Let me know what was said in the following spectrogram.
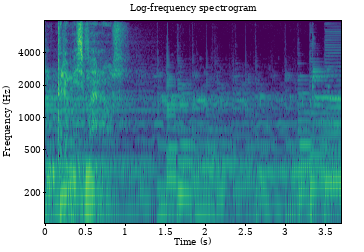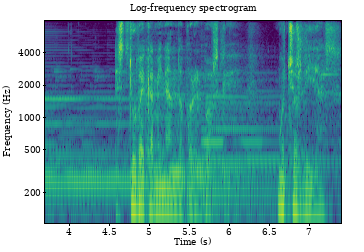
entre mis manos. Estuve caminando por el bosque muchos días,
